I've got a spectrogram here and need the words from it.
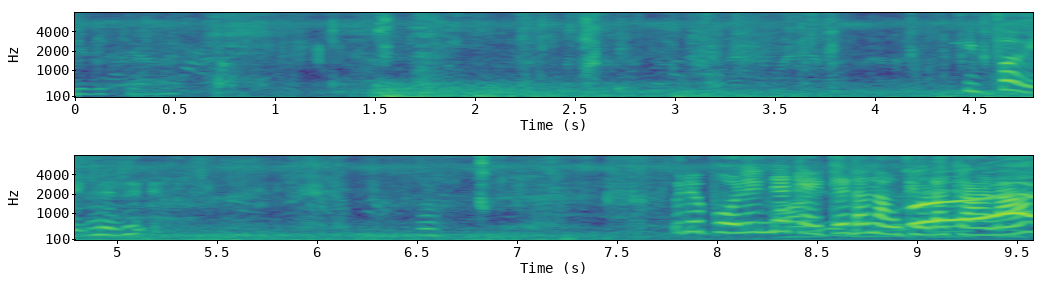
രീതിക്കാണ്. ഇപ്പൊ വരുന്നത്. ഒരു പൊളിന്റെ കെട്ടിടം നമുക്കിവിടെ കാണാം.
